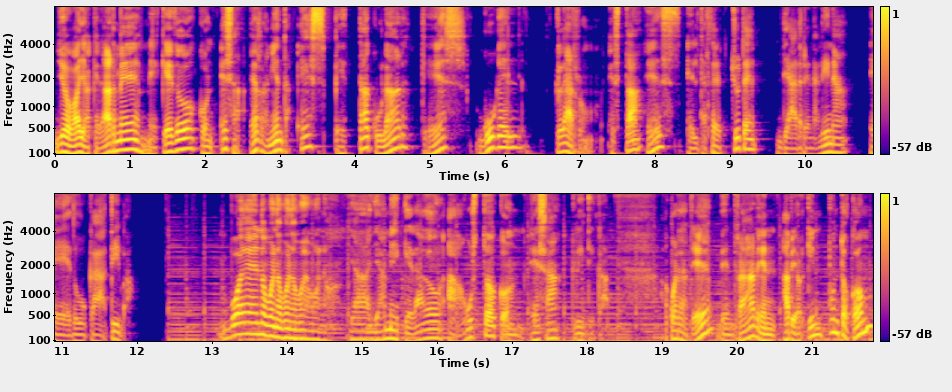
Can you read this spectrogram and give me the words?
Yo vaya a quedarme, me quedo con esa herramienta espectacular que es Google Classroom. Esta es el tercer chute de adrenalina educativa. Bueno, bueno, bueno, bueno, bueno. Ya, ya me he quedado a gusto con esa crítica. Acuérdate de entrar en aviorkin.com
